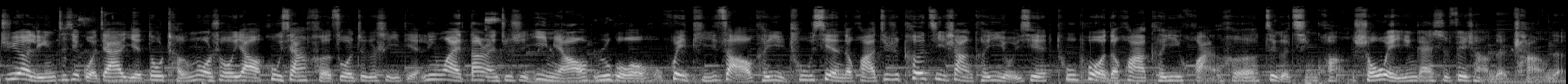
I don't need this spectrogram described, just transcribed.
G 二零。这些国家也都承诺说要互相合作，这个是一点。另外，当然就是疫苗，如果会提早可以出现的话，就是科技上可以有一些突破的话，可以缓和这个情况。首尾应该是非常的长的。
